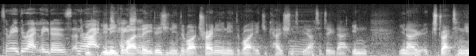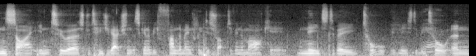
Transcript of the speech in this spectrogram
So we need the right leaders and the right You, you need the right leaders, you need the right training, you need the right education mm. to be able mm. to do that. In, you know, extracting insight into a strategic action that's going to be fundamentally disruptive in a market needs to be taught. It needs to be yeah. taught. And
